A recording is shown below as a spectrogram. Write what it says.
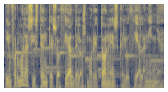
informó al asistente social de los moretones que lucía la niña.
